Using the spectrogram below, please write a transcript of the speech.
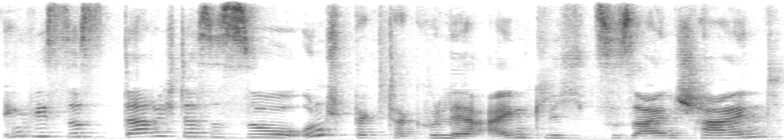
irgendwie ist das dadurch, dass es so unspektakulär eigentlich zu sein scheint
